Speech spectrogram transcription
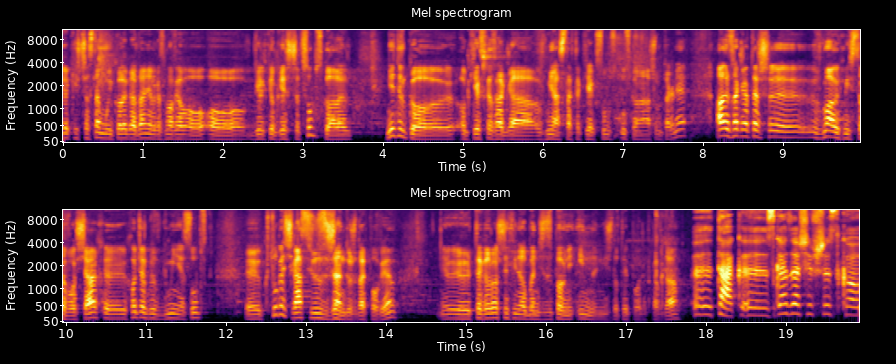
jakiś czas temu, mój kolega Daniel rozmawiał o, o Wielkiej Orkiestrze w Słupsku, ale nie tylko orkiestra zagra w miastach takich jak Słupsk, Słupsko na naszym terenie, ale zagra też e, w małych miejscowościach, e, chociażby w gminie Słupsk, e, któryś raz już z rzędu, że tak powiem. E, Tegoroczny finał będzie zupełnie inny niż do tej pory, prawda? E, Tak, e, zgadza się wszystko.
